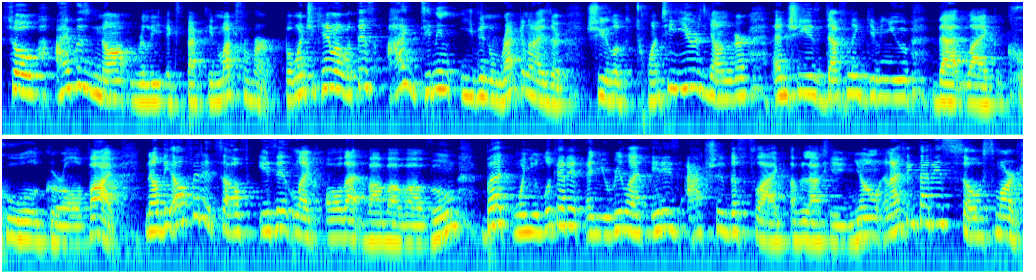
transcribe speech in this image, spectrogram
So I was not really expecting much from her. But when she came out with this, I didn't even recognize her. She looks 20 years younger and she is definitely giving you that like cool girl vibe. Now the outfit itself isn't like all that va va va voom, but when you look at it and you realize it is actually the flag flag of La Réunion. And I think that is so smart.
